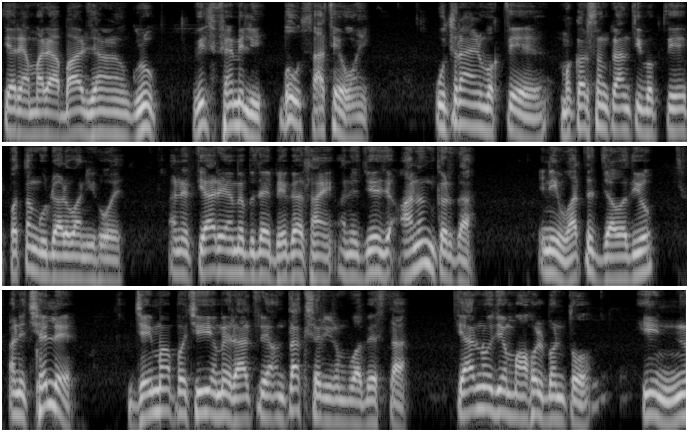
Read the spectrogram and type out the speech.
ત્યારે અમારે આ બાર જણાનું ગ્રુપ વિથ ફેમિલી બહુ સાથે હોય. ઉત્તરાયણ વખતે, મકર સંક્રાંતિ વખતે પતંગ ઉડાડવાની હોય અને ત્યારે અમે બધા ભેગા થાય અને જે જ આનંદ કરતા એની વાત જ જવા દો અને છેલ્લે, જેમાં પછી અમે રાત્રે અંતાક્ષરી રમવા બેસતા. ત્યારનો જે માહોલ બનતો એ ન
